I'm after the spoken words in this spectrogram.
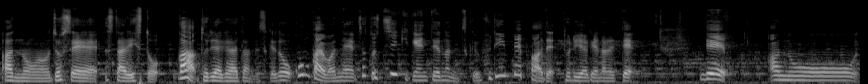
あの女性スタイリストが取り上げられたんですけど今回はねちょっと地域限定なんですけどフリーペーパーで取り上げられてであのー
